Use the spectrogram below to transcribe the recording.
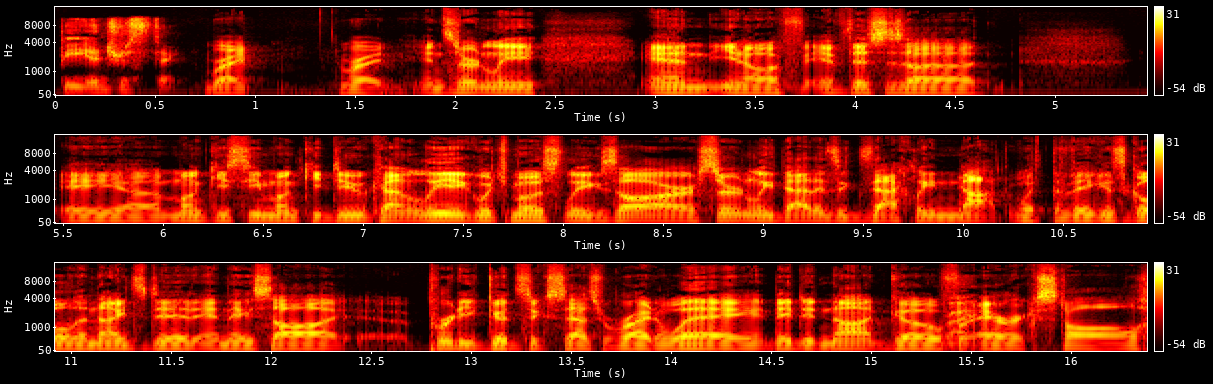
be interesting? Right, right, and certainly, and you know, if if this is a a uh, monkey see monkey do kind of league, which most leagues are, certainly that is exactly not what the Vegas Golden Knights did, and they saw uh, pretty good success right away. They did not go for Eric Staal.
